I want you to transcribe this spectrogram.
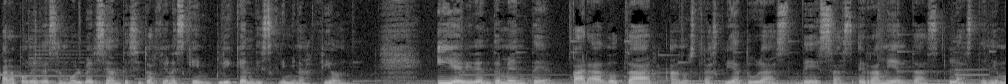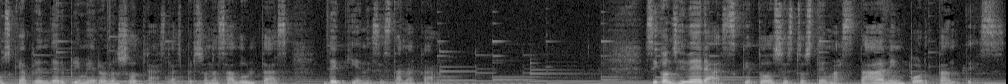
para poder desenvolverse ante situaciones que impliquen discriminación. Y evidentemente, para dotar a nuestras criaturas de esas herramientas, las tenemos que aprender primero nosotras, las personas adultas de quienes están a cargo. Si consideras que todos estos temas tan importantes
